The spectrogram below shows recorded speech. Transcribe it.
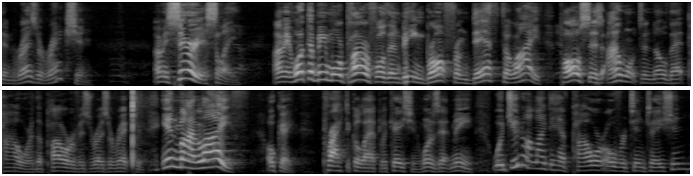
than resurrection? I mean, seriously. I mean, what could be more powerful than being brought from death to life? Paul says, I want to know that power, the power of his resurrection in my life. Okay, practical application. What does that mean? Would you not like to have power over temptation?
